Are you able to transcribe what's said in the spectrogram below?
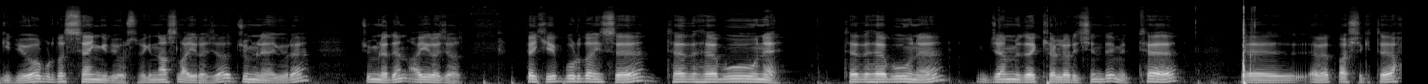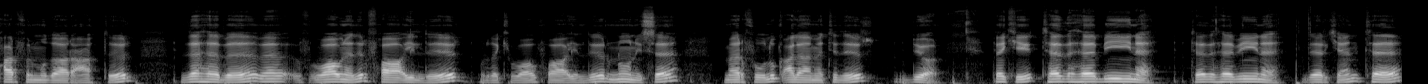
gidiyor. Burada sen gidiyorsun. Peki nasıl ayıracağız? Cümleye göre cümleden ayıracağız. Peki burada ise tezhebune. Tezhebune cem müzekkerler için değil mi? T e, evet baştaki T harfül mudaraattır. Zehebe ve vav nedir? Faildir. Buradaki vav faildir. Nun ise merfuluk alametidir diyor. Peki tezhebine. Tezhebine derken T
